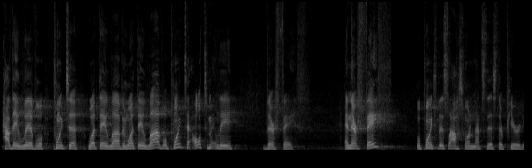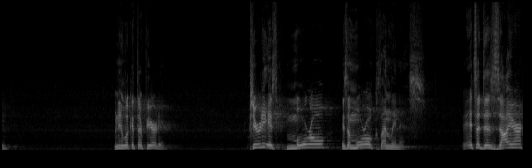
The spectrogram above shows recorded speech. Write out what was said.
how they live will point to what they love, and what they love will point to ultimately their faith. And their faith will point to this last one, and that's this their purity. We need to look at their purity. Purity is moral, is a moral cleanliness. It's a desire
